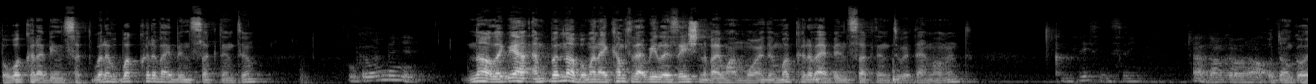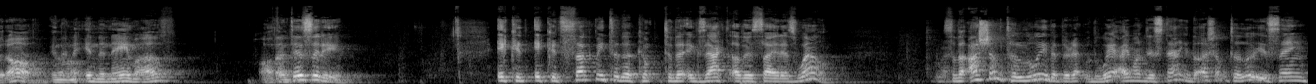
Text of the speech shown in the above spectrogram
But what could I been sucked? What, have, what could have I been sucked into? Go to minyan. No, like yeah, um, but no. But when I come to that realization of I want more, then what could have I been sucked into at that moment? Complacency. No, don't go at all. Well, don't go at all in the na- in the name of authenticity. It could it could suck me to the to the exact other side as well. So the asham talui that the, the way I'm understanding it, the asham talui is saying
